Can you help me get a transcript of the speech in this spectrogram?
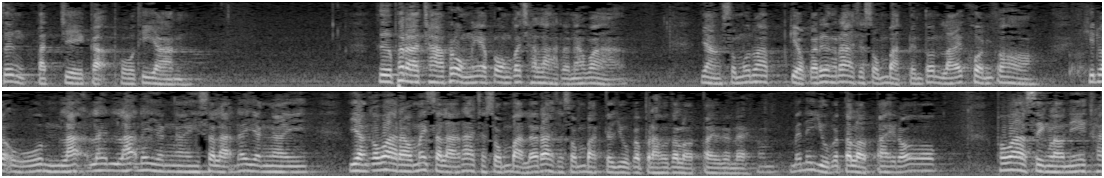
ซึ่งปัจเจกโพธิญาณคือพระราชาพระองค์เนี่ยพระองค์ก็ฉลาดนะว่า อย่างสมมุติว่าเกี่ยวกับเรื่องราชสมบัติเป็นต้นหลายคนก็ คิดว่าโอ้ละละละได้ยังไง สละได้ยังไง ย่างก็ว่าเราไม่สละราชสมบัติและราชสมบัติจะอยู่กับเราตลอดไปนั่นแหละไม่ได้อยู่กันตลอดไปหรอกเพราะว่าสิ่งเหล่านี้ใคร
